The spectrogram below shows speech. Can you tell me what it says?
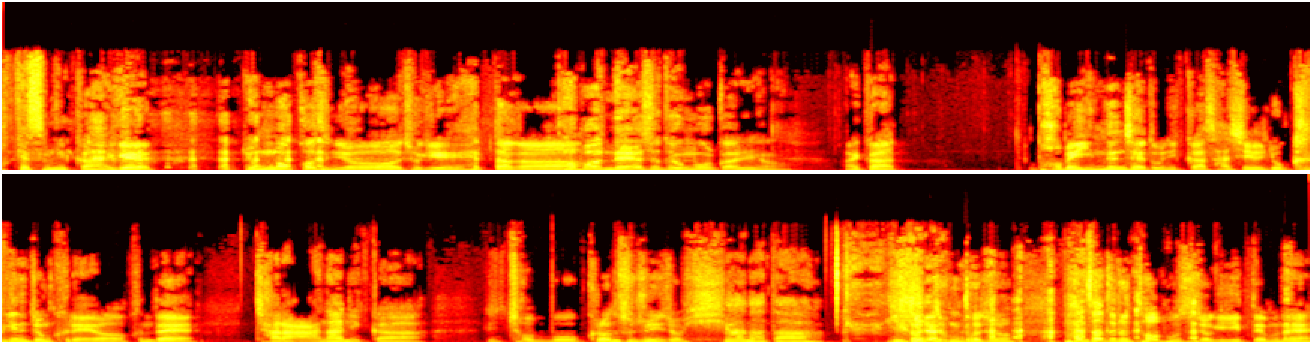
먹겠습니까? 이게 욕 먹거든요. 저기 했다가. 법원 내에서도 욕먹을 거 아니에요. 아, 그러니까 법에 있는 제도니까 사실 욕하기는 좀 그래요. 근데 잘 안 하니까 저 뭐 그런 수준이죠. 희한하다. 이런 정도죠. 판사들은 더 보수적이기 때문에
